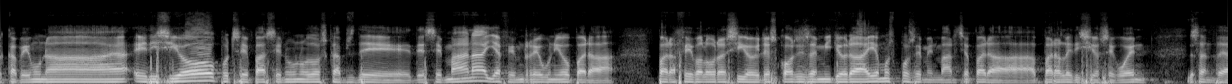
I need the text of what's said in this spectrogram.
Acabem una edició, potser passen un o dos caps de, de setmana, ja fem reunió per a, per a fer valoració i les coses a millorar i ens posem en marxa per a, per a l'edició següent. S'han de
